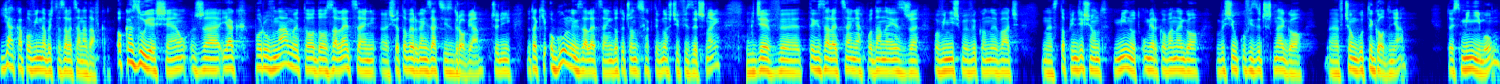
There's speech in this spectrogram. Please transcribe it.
jaka powinna być ta zalecana dawka? Okazuje się, że jak porównamy to do zaleceń e, Światowej Organizacji Zdrowia, czyli do takich ogólnych zaleceń dotyczących aktywności fizycznej, gdzie w tych zaleceniach podane jest, że powinniśmy wykonywać 150 minut umiarkowanego wysiłku fizycznego e, w ciągu tygodnia. To jest minimum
